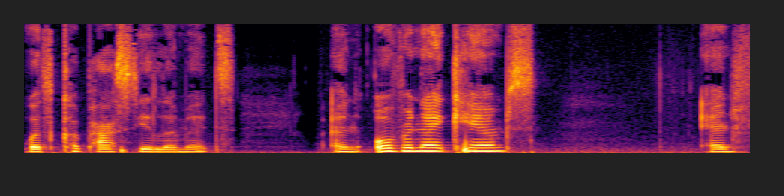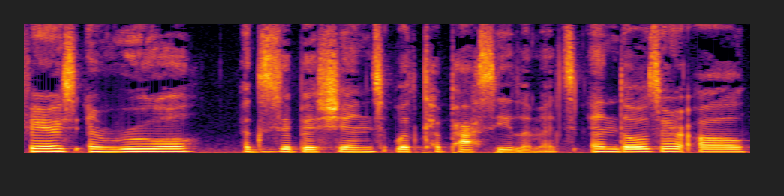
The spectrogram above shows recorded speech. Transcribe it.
with capacity limits, and overnight camps and fairs in rural exhibitions with capacity limits. And those are all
